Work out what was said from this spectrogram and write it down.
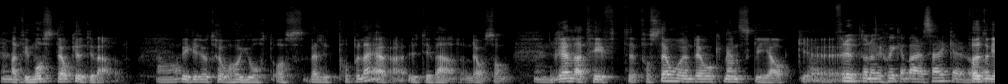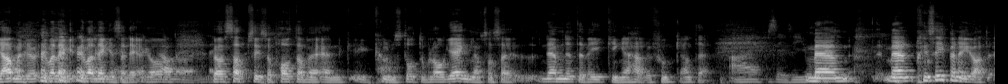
att vi måste åka ut i världen. Ja. Vilket jag tror har gjort oss väldigt populära ute i världen då som Mm. relativt förstående och mänskliga och... eh, Förutom när vi skickar bärsärkare då. Förutom, ja men det, det, var länge, det var länge sedan det. Jag, Ja, det jag satt precis och pratade med en kunds dotterbolag i England som säger nämn inte vikingar här, det funkar inte. Nej, precis. Men, men principen är ju att eh,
